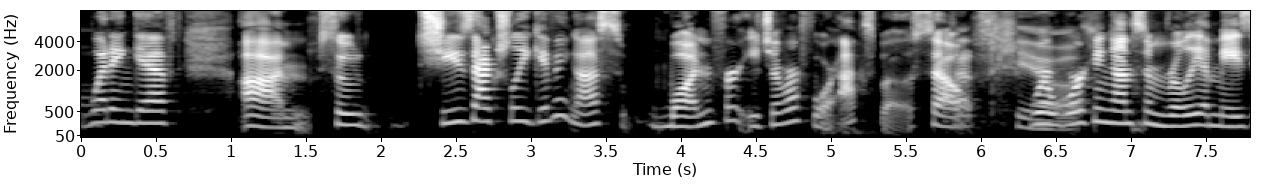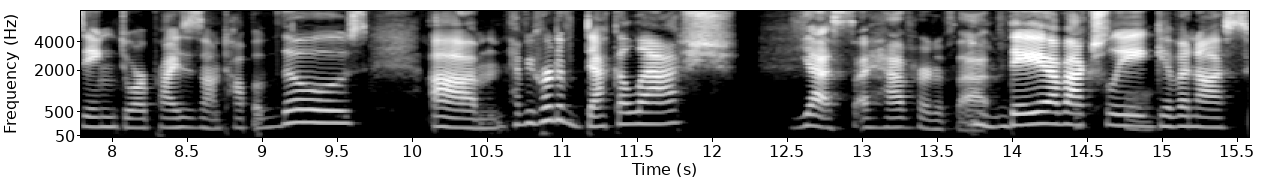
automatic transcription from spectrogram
wedding gift. Um, so she's actually giving us one for each of our four expos. So we're working on some really amazing door prizes on top of those. Um, have you heard of Deka Lash? Yes, I have heard of that. They have actually cool. given us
